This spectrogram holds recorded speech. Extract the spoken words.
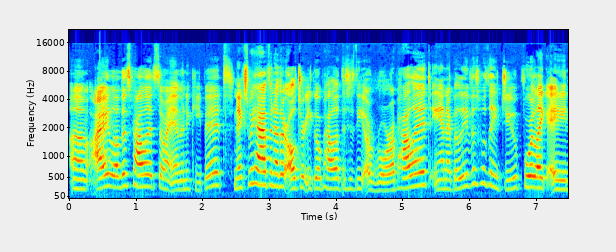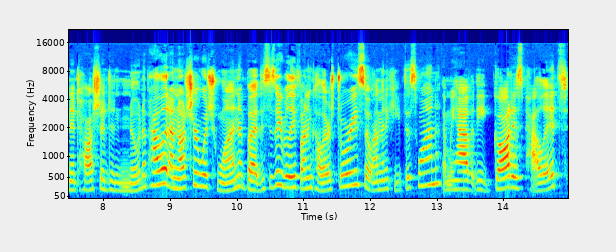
Um, I love this palette, so I am going to keep it. Next, we have another Alter Ego palette. This is the Aurora palette, and I believe this was a dupe for like a Natasha Denona palette. I'm not sure which one, but this is a really fun color story, so I'm going to keep this one. Then we have the Goddess palette.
